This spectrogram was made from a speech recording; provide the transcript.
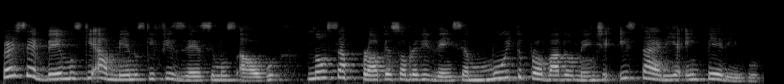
percebemos que, a menos que fizéssemos algo, nossa própria sobrevivência muito provavelmente estaria em perigo.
